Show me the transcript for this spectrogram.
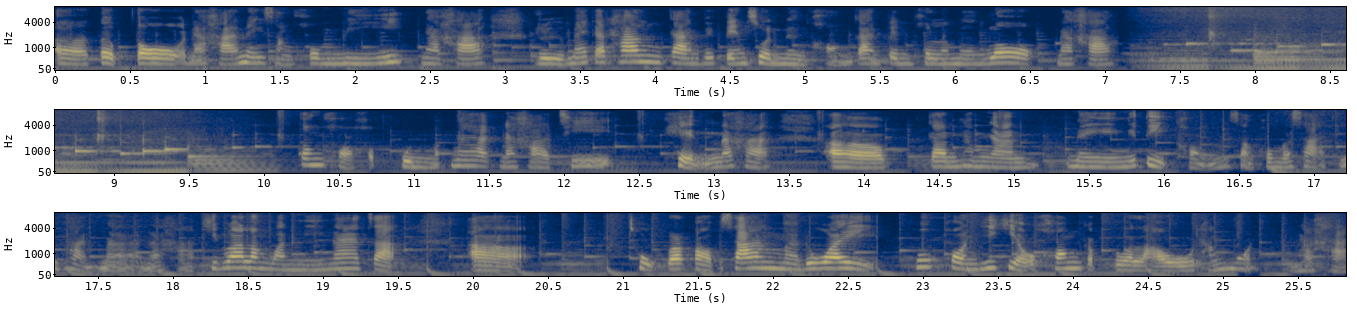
เเติบโตนะคะในสังคมนี้นะคะ หรือแม้กระทั่งการไปเป็นส่วนหนึ่งของการเป็นพลเมืองโลกนะคะต้องขอขอบคุณมาก ๆ นะคะที่เห็นนะคะการทำงานในมิติของสังคมศาสตร์ที่ผ่านมานะคะ คิดว่ารางวัลนนี้น่าจะถูกประกอบสร้างมาด้วย ผู้คนที่เกี่ยวข้องกับตัวเราทั้งหมดนะคะ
